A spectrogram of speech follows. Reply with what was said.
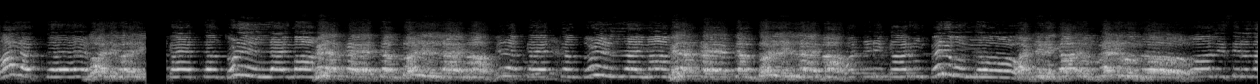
കാലത്ത്. തൊഴിലില്ലായ്മ. വിലക്കയറ്റം തൊഴിലില്ലായ്മ. വിലക്കയറ്റം തൊഴിലില്ലായ്മ. വിലക്കയറ്റം തൊഴിലില്ലായ്മ. പട്ടിണിക്കാരും പെരുകുന്നു. പട്ടിണിക്കാരും പെരുകുന്നു. ജോലി സ്ഥിരത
